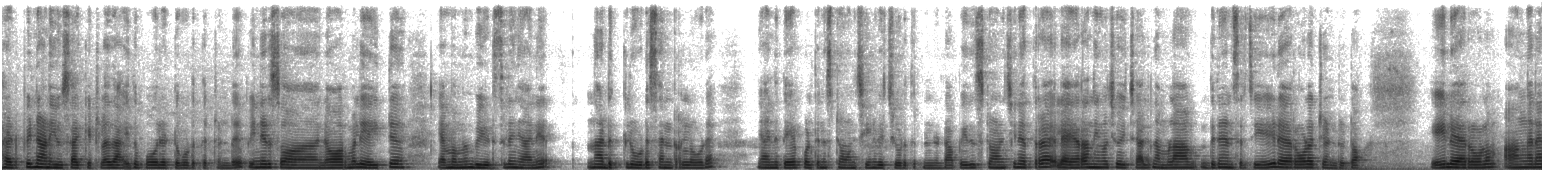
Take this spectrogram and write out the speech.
ഹെഡ് പിന്നാണ് യൂസ് ആക്കിയിട്ടുള്ളത്. ഇതുപോലെ ഇട്ട് കൊടുത്തിട്ടുണ്ട്. പിന്നെ ഒരു നോർമൽ എയ്റ്റ് എം എം ബീഡ്സിൽ ഞാൻ നടുക്കിലൂടെ സെന്ററിലൂടെ ഞാൻ ഇതേപോലെ തന്നെ സ്റ്റോൺ ചെയിൻ വെച്ച് കൊടുത്തിട്ടുണ്ട് അപ്പോൾ ഇത് സ്റ്റോൺ ചെയിൻ എത്ര ലെയറാണ് നിങ്ങൾ ചോദിച്ചാൽ നമ്മൾ ആ ഇതിനനുസരിച്ച് ഏഴ് ലെയറോളൊക്കെ ഉണ്ട് കേട്ടോ. ഏഴ് ലെയറോളം അങ്ങനെ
